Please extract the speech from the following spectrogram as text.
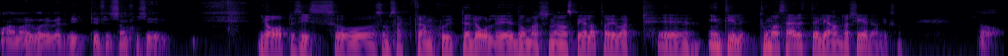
och han har ju varit väldigt nyttig för San Jose. Ja, precis. Och som sagt, framskjuten roll i de matcherna han spelat har ju varit eh, intill Thomas Hertel i andra kedjan. Liksom. Ja.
